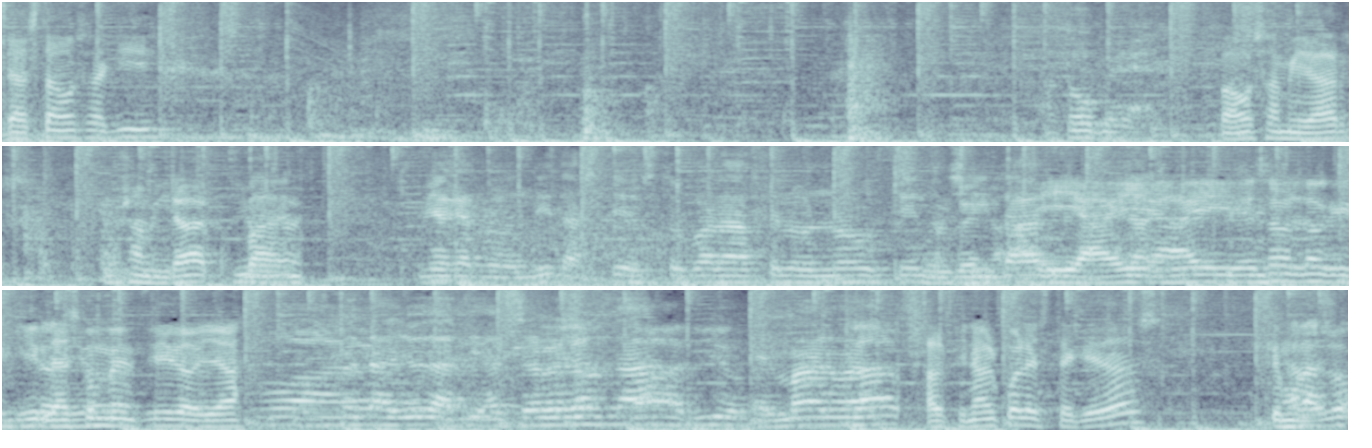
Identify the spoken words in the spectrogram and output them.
Ya estamos aquí. A tope. Vamos a mirar. Vamos a mirar, tío. Vale. Mira qué redonditas, tío. Esto para hacer los no 100 Pues y tal. ahí, ahí, ahí. Eso es lo que quiero. Le has tío. convencido ya. Esto te ayuda, tío. Al ser Pues redonda, el manual. Claro. Al final, ¿cuáles te quedas? ¿Qué Ahora modelo?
